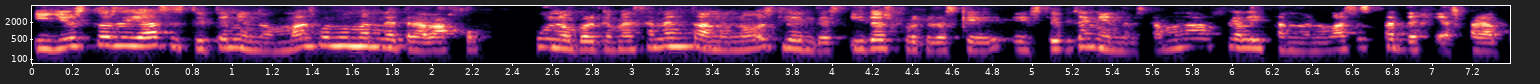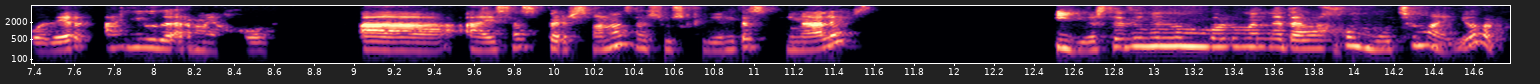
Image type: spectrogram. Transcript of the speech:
Y yo estos días estoy teniendo más volumen de trabajo. Uno, porque me están entrando nuevos clientes y dos, porque los que estoy teniendo estamos realizando nuevas estrategias para poder ayudar mejor a, a esas personas, a sus clientes finales. Y yo estoy teniendo un volumen de trabajo mucho mayor.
